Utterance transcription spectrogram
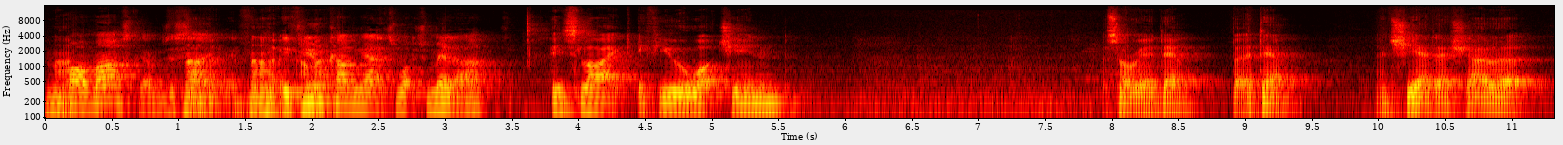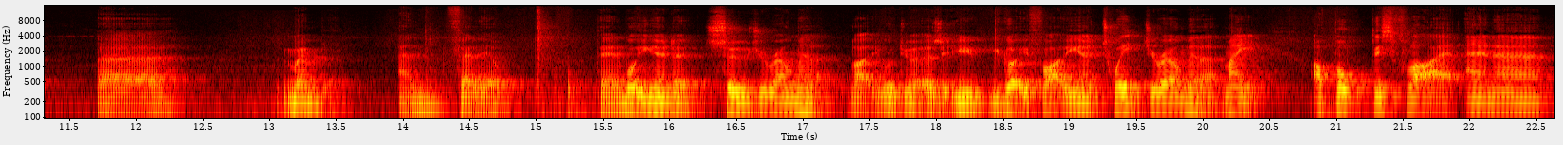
No. Oh, I'm asking. I'm just No, saying. If, no, if you're coming out to watch Miller, It's like if you were watching, sorry, Adele, but Adele, and she had her show at uh, Wembley and fell ill. Then what are you going to do? Sue Jarrell Miller? Like you, as you, you got your flight? Are you going to tweet Jarrell Miller, mate? I booked this flight and uh,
